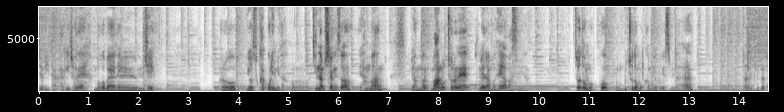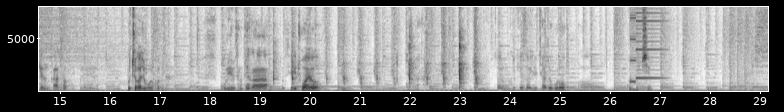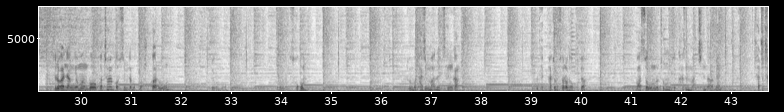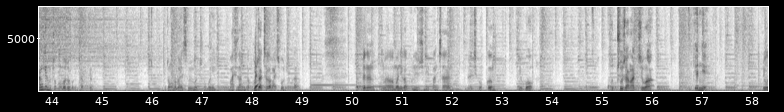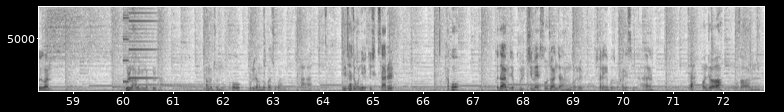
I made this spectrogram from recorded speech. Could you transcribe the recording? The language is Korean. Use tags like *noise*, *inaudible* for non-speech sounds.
계절이 다 가기 전에 먹어봐야 될 음식 바로 여수 갓골입니다. 어, 진남시장에서 이 한망 이 한망 15,000원에 구매를 한번 해와봤습니다. 쪄도 먹고 무쳐도 먹고 한번 해보겠습니다. 자 이렇게 몇 개는 까서 네, 무쳐가지고 올 겁니다. 굴이 좀 상태가 되게 좋아요. 음. 자 여러분들 그렇게 해서 1차적으로 어, 굴 무침 들어간 양념은 뭐 거창할 거 없습니다. 뭐 고춧가루 그리고 뭐그 소금 그리고 뭐 다진 마늘, 생강, 그 대파 좀 썰어 넣고요. 맛소금으로 좀 이제 간을 맞춘 다음에 살짝 참기름 조금 넣어줘도 괜찮고요. 이 정도만 있으면 뭐 충분히 맛이 납니다. 굴 자체가 맛이 오니까. 옆에는 어, 어머니가 보내주신 밑반찬 멸치볶음 그리고 고추 장아찌와 깻잎 그리고 이건 굴밥입니다 굴밥. 밥을 좀 넣고 굴이랑 넣어가지고 한 밥. 1차적으로 이렇게 식사를 하고 그 다음 이제 굴찜에 소주 한 잔 하는 걸 촬영해 보도록 하겠습니다. 자 먼저 우선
